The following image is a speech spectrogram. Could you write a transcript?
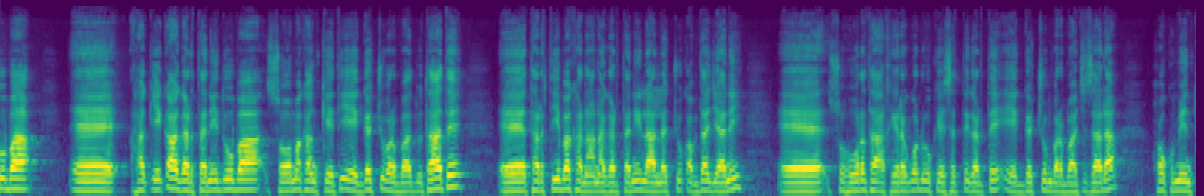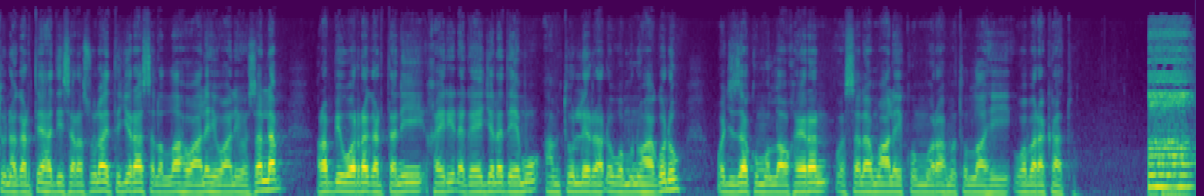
duuba haqiiqaa gartanii duuba sooma kan keetii eeggachuu barbaaddu taate tartiiba kanaan agartanii laallachuu qabda jedhanii suhuurata akhiira godhuu keessatti gartee eeggachuun barbaachisaadha حكمين تنغرتي حديث رسول الله تجرى صلى الله عليه وآله وسلم ربي ورغرتني خيري دغاي جل ديمو امتول لرادو ومنوها غدو وجزاكم الله خيرا والسلام عليكم ورحمة الله وبركاته آه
